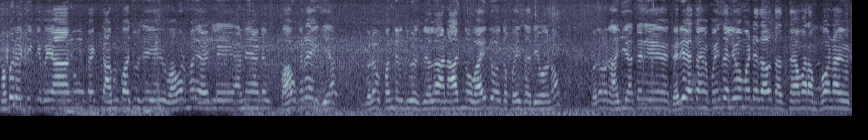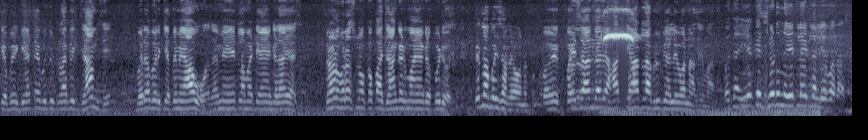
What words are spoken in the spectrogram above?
ખબર હતી કે ભાઈ આનું કંઈક આગુ પાછું છે, એ વાવડ મળ્યા એટલે અમે આગળ ભાવ કરાવી ગયા, બરાબર પંદર દિવસ પહેલાં. અને આજનો વાયદો હતો પૈસા દેવાનો. બરાબર, આજે અત્યારે ઘરે હતા, અમે પૈસા લેવા માટે જ આવતા હતા. અમારા ફોન આવ્યો કે ભાઈ ગેટે બધું ટ્રાફિક જામ છે. બરાબર કે તમે આવો. અમે એટલા માટે અહીંયા આગળ આવ્યા છીએ. ત્રણ વર્ષનો કપા જાંગડમાં અહીંયા આગળ પડ્યો છે. કેટલા પૈસા લેવાના તમારે? પૈસા અંદાજે સાતથી આઠ લાખ રૂપિયા લેવાના છે મારે. બધા એક એક ખેડૂતને એટલા એટલા લેવાના છે.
